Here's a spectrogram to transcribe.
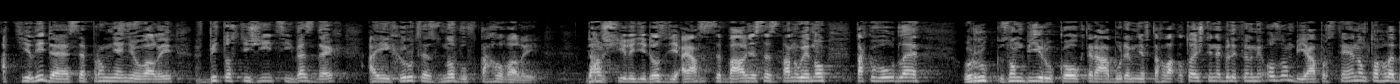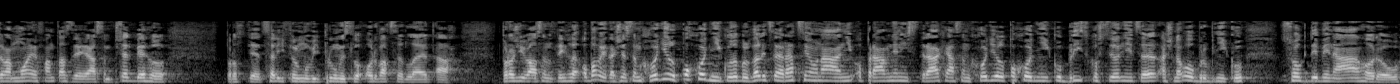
A ti lidé se proměňovali v bytosti žijící ve zdech a jejich ruce znovu vtahovali další lidi do zdi. A já se bál, že se stanu jednou takovouhle ruk, zombie rukou, která bude mě vtahovat. A to ještě nebyly filmy o zombie. Já prostě jenom tohle byla moje fantazie. Já jsem předběhl prostě celý filmový průmysl o 20 let a prožíval jsem tyhle obavy, takže jsem chodil po chodníku, to byl velice racionální, oprávněný strach, já jsem chodil po chodníku blízko silnice až na obrubníku, co kdyby náhodou.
